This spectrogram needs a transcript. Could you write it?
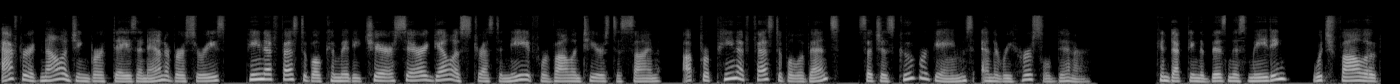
After acknowledging birthdays and anniversaries, Peanut Festival Committee Chair Sarah Gellis stressed a need for volunteers to sign up for Peanut Festival events, such as Goober Games and the rehearsal dinner. Conducting the business meeting, which followed,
